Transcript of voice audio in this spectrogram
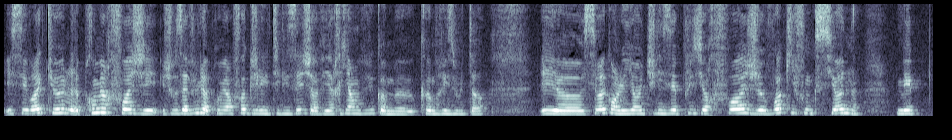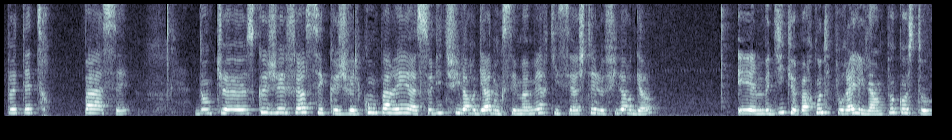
Et c'est vrai que la première fois, je vous vu la première fois que je l'ai utilisé, j'avais rien vu comme, euh, comme résultat. Et c'est vrai qu'en l'ayant utilisé plusieurs fois, je vois qu'il fonctionne, mais peut-être pas assez. Donc euh, ce que je vais faire, c'est que je vais le comparer à celui de Filorga. Donc c'est ma mère qui s'est acheté le Filorga. Et elle me dit que par contre pour elle, il est un peu costaud.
